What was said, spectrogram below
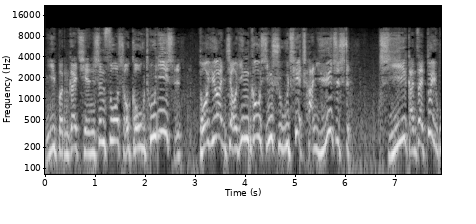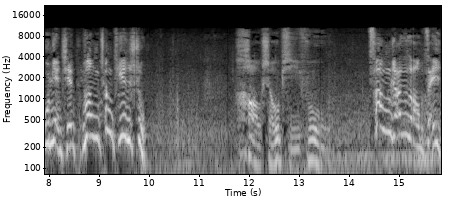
你本该潜身缩首，苟图衣食，躲于暗角阴沟，行鼠窃产鱼之事，岂敢在队伍面前妄称天数？好手匹夫！苍然老贼，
